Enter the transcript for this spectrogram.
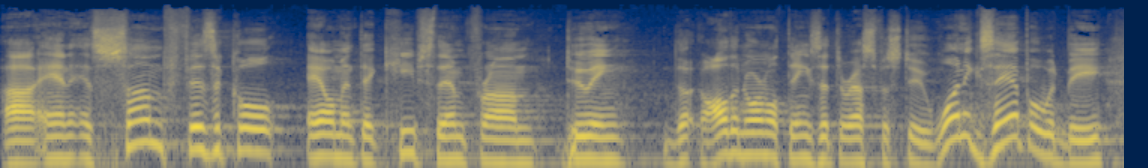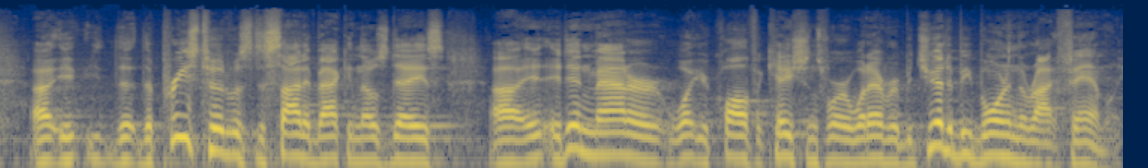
uh, and it's some physical ailment that keeps them from doing the, all the normal things that the rest of us do. One example would be uh, it, the, the, priesthood was decided back in those days. Uh, it, it, didn't matter what your qualifications were or whatever, but you had to be born in the right family.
